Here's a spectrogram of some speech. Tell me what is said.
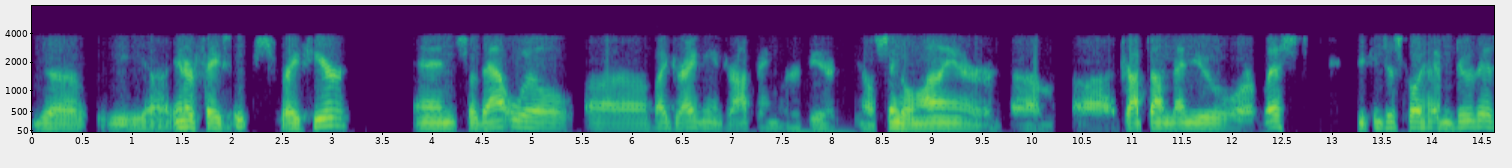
the the uh, interface. Oops, right here, and so that will uh, by dragging and dropping, whether it be a you know single line or um, uh, drop down menu or list, you can just go ahead and do this,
